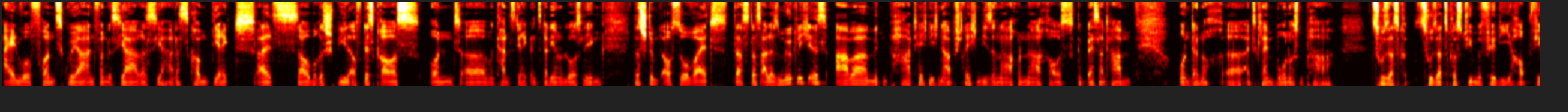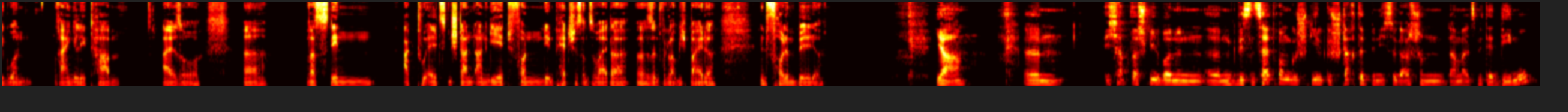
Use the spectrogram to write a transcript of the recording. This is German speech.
Einwurf von Square Anfang des Jahres, ja, das kommt direkt als sauberes Spiel auf Disk raus und äh, man kann es direkt installieren und loslegen. Das stimmt auch so weit, dass das alles möglich ist, aber mit ein paar technischen Abstrichen, die sie nach und nach rausgebessert haben und dann noch äh, als kleinen Bonus ein paar Zusatz Zusatzkostüme für die Hauptfiguren reingelegt haben. Also äh, was den aktuellsten Stand angeht von den Patches und so weiter, äh, sind wir, glaube ich, beide in vollem Bilde. Ja, ähm, ich habe das Spiel über einen ähm, gewissen Zeitraum gespielt. Gestartet bin ich sogar schon damals mit der Demo,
